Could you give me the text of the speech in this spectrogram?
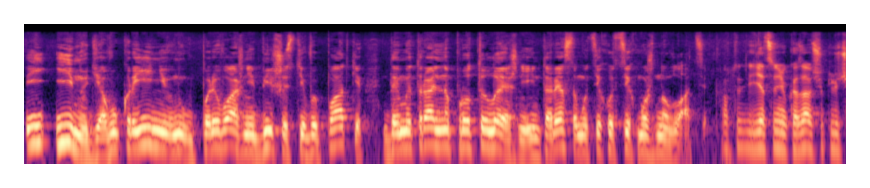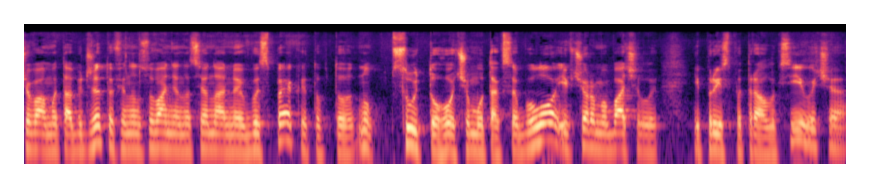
і іноді, а в Україні ну, в переважній більшості випадків диаметрально протилежні інтересам у цих оцих можновладців. От Яценюк казав, що ключова мета бюджету фінансування національної безпеки, тобто ну суть того, чому так все було. І вчора ми бачили і приїзд Петра Олексійовича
